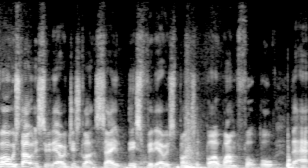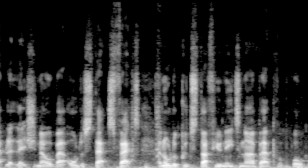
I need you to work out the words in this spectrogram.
Before we start this video, I'd just like to say this video is sponsored by One Football, the app that lets you know about all the stats, facts, and all the good stuff you need to know about football.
